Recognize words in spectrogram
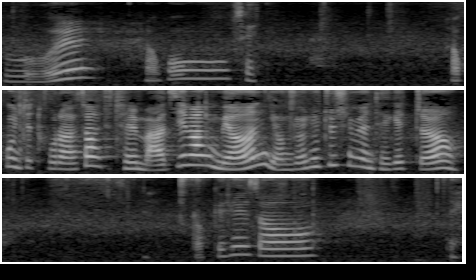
둘 하고 셋 하고 이제 돌아서 제일 마지막 면 연결해 주시면 되겠죠. 이렇게 해서 네.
